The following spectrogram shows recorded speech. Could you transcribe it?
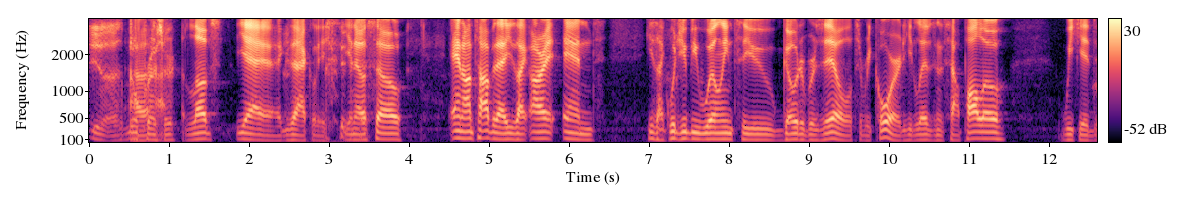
Yeah, no uh, pressure. loves, yeah, yeah, exactly. you know, so, and on top of that, he's like, "All right," and he's like, "Would you be willing to go to Brazil to record?" He lives in Sao Paulo we could,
